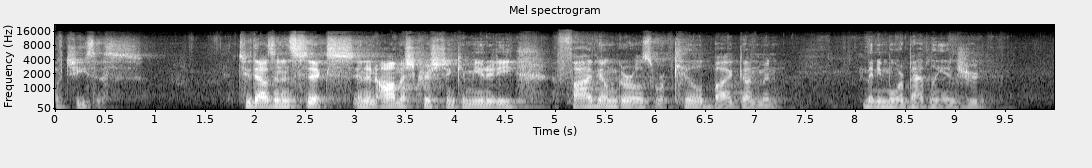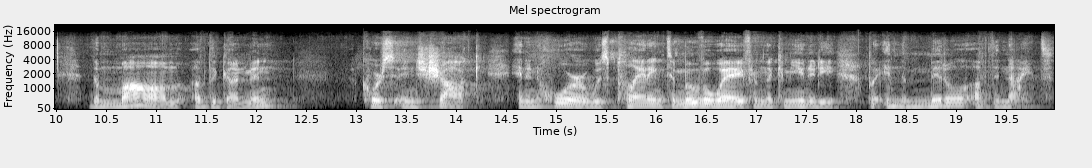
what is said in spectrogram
of Jesus. In 2006, in an Amish Christian community, five young girls were killed by gunmen, many more badly injured. The mom of the gunman of course, in shock and in horror, was planning to move away from the community. But in the middle of the night,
